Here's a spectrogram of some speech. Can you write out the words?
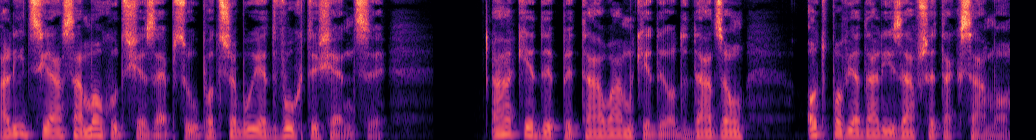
Alicja, samochód się zepsuł, potrzebuje dwóch tysięcy. A kiedy pytałam, kiedy oddadzą, odpowiadali zawsze tak samo.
